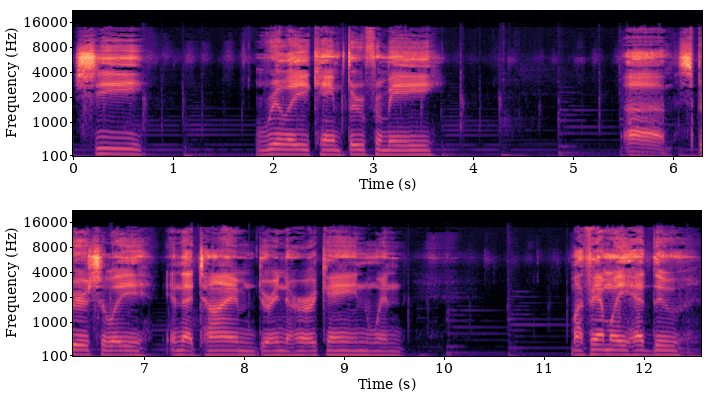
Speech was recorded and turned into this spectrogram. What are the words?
she really came through for me uh, spiritually in that time during the hurricane when my family had to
